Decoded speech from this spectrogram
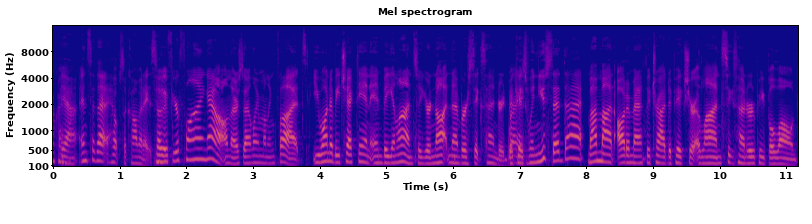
Okay. Yeah, and so that helps accommodate. So mm-hmm. if you're flying out on those early morning flights, you want to be checked in and be in line so you're not number 600 because right. when you said that, my mind automatically tried to picture a line 600 people long.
